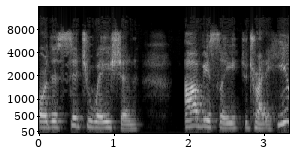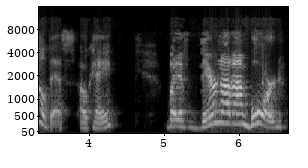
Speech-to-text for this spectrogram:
or this situation, obviously to try to heal this, okay? But if they're not on board,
